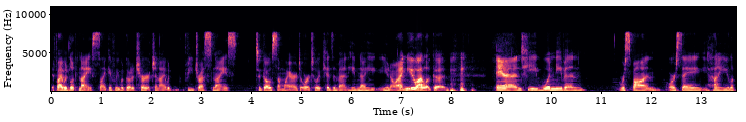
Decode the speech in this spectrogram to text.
if I would look nice, like if we would go to church and I would be dressed nice to go somewhere to, or to a kid's event, he'd know he, you know, I knew I looked good. and he wouldn't even respond or say, honey, you look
